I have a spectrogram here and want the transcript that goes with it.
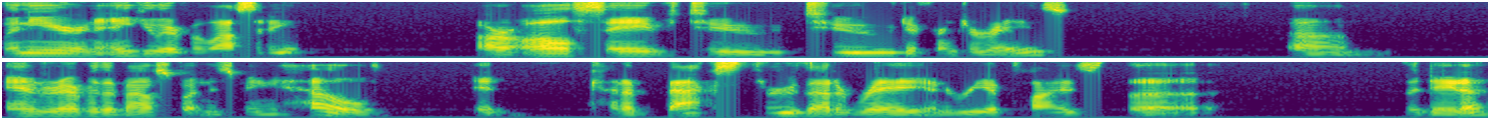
linear, and angular velocity are all saved to two different arrays. Um, and whenever the mouse button is being held, it kind of backs through that array and reapplies the, the data.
